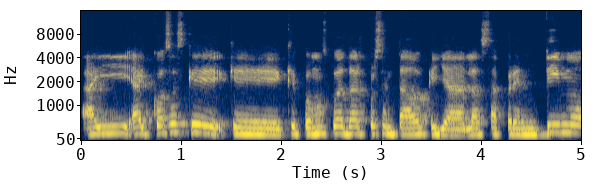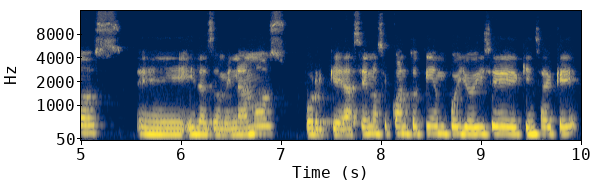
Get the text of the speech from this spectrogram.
hay, hay, cosas que, que, podemos dar por sentado que ya las aprendimos eh, y las dominamos porque hace no sé cuánto tiempo yo hice quién sabe qué.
